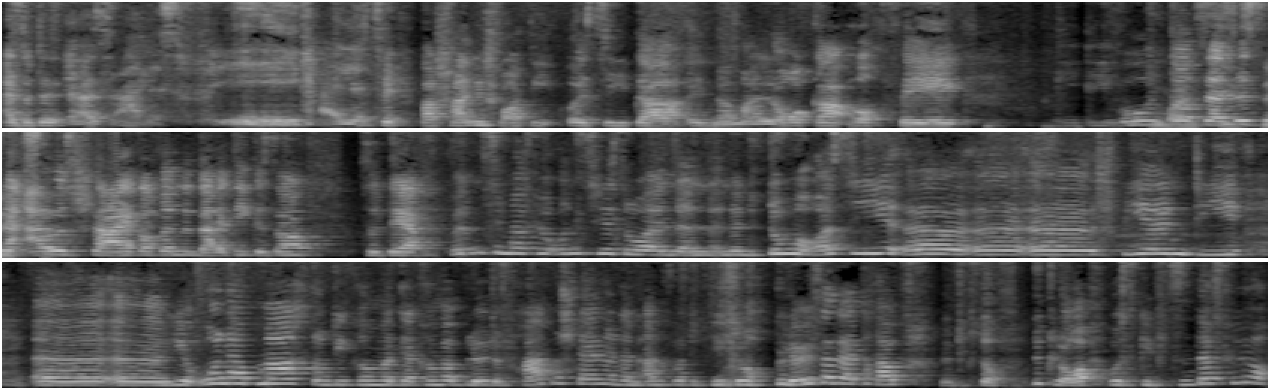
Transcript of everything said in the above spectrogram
Also das ist alles fake, alles fake. Wahrscheinlich war die Ossi da in der Mallorca auch fake. Die, die wohnt dort, das ist eine Sechste? Aussteigerin und da hat die gesagt, so der, würden Sie mal für uns hier so eine, eine, eine dumme Ossi äh, äh, äh, spielen, die äh, äh, hier Urlaub macht und die können wir, der können wir blöde Fragen stellen und dann antwortet die noch blöder da drauf. Und dann die gesagt, na klar, was gibt's denn dafür?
